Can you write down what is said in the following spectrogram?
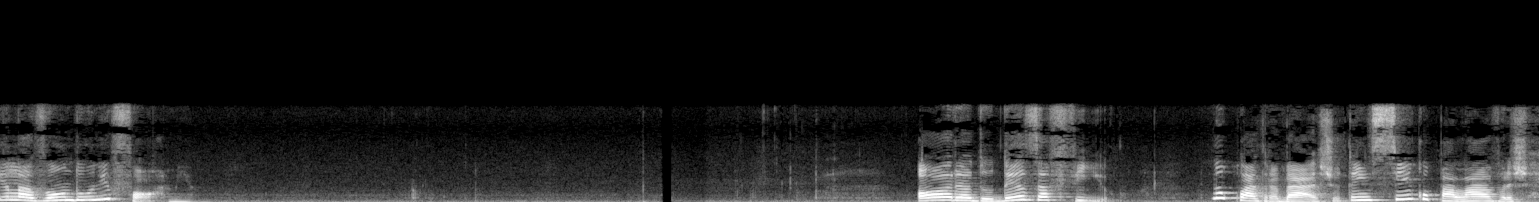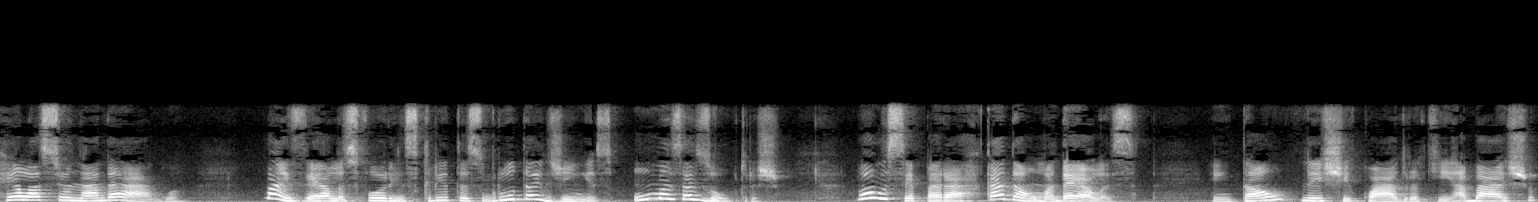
e lavando o uniforme. Hora do desafio. No quadro abaixo tem cinco palavras relacionadas à água, mas elas foram escritas grudadinhas umas às outras. Vamos separar cada uma delas? Então, neste quadro aqui abaixo,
